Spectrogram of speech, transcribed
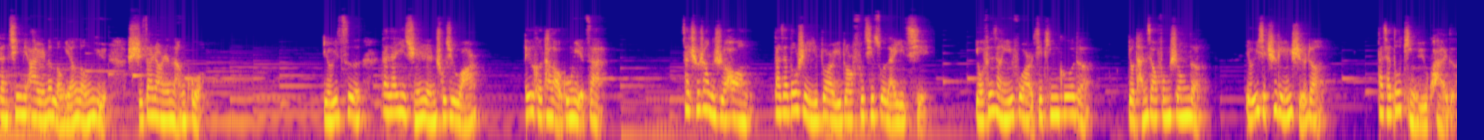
但亲密爱人的冷言冷语实在让人难过。有一次，大家一群人出去玩，A 和她老公也在。在车上的时候，大家都是一对儿一对儿夫妻坐在一起，有分享一副耳机听歌的，有谈笑风生的，有一起吃零食的，大家都挺愉快的。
